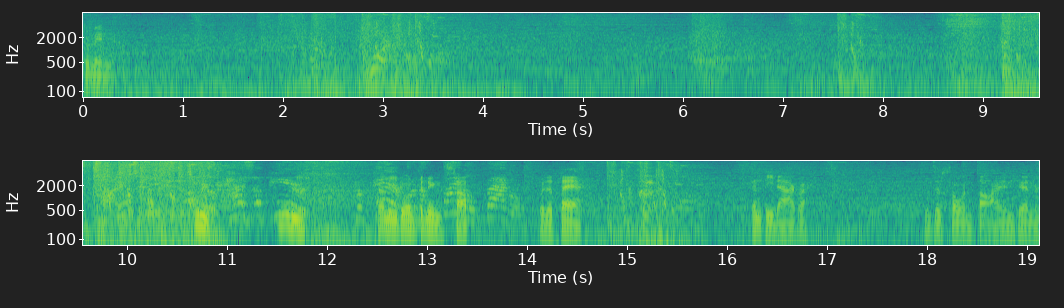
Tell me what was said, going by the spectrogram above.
ตัวเลนอะอุ้ย Has appeared. Prepare Kali doon for pa the ng sap. final battle. กว่าจะแตกเพื่อนตีดาร์กว่ะมันจะโซนต่อให้เพื่อนไหม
